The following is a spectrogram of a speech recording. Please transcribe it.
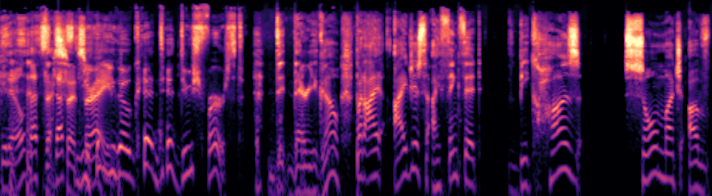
You know, that's that's, that's, that's you, right. You go douche first. there you go. But I I just I think that because so much of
